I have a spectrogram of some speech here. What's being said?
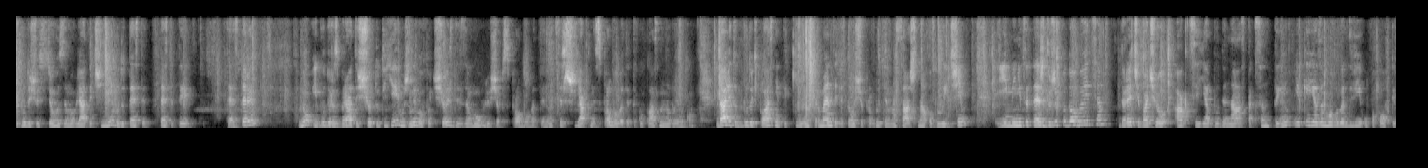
чи буду щось з цього замовляти чи ні. Буду тестити, тестити тестери. Ну і буду розбирати, що тут є. Можливо, хоч щось десь замовлю, щоб спробувати. Ну це ж як не спробувати таку класну новинку. Далі тут будуть класні такі інструменти для того, щоб робити масаж на обличчі. І мені це теж дуже подобається. До речі, бачу, акція буде на стаксантин, який я замовила дві упаковки,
